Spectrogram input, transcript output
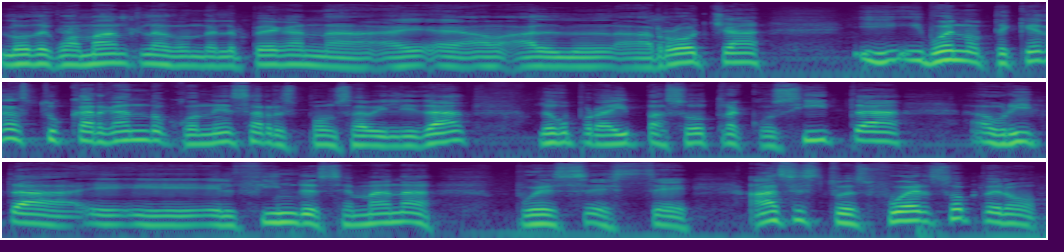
lo de Guamantla, donde le pegan a, a, Rocha. Y, bueno, te quedas tú cargando con esa responsabilidad. Luego por ahí pasó otra cosita. Ahorita eh, el fin de semana, pues este, haces tu esfuerzo, pero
